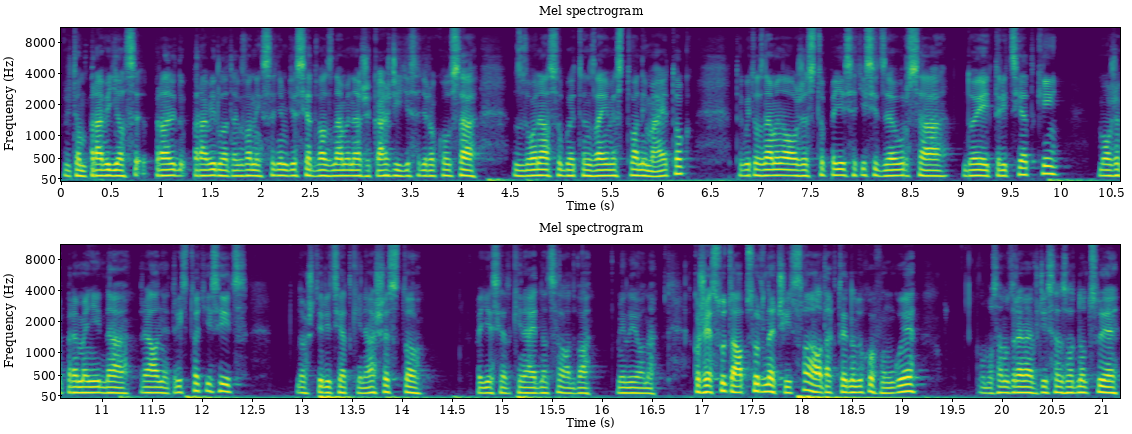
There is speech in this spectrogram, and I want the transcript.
pri tom pravidle, pravidle tzv. 72 znamená, že každých 10 rokov sa zdvojnásobuje ten zainvestovaný majetok, tak by to znamenalo, že 150 tisíc eur sa do jej 30 môže premeniť na reálne 300 tisíc, do 40 na 600, 50 na 1,2 milióna. Akože sú to absurdné čísla, ale tak to jednoducho funguje lebo samozrejme vždy sa zhodnocuje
